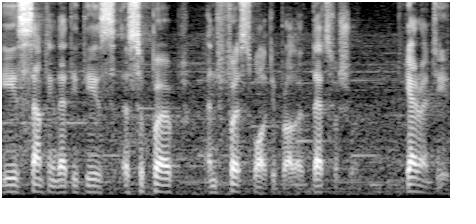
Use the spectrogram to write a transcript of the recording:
is something that it is a superb and first quality product, that's for sure, guaranteed.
